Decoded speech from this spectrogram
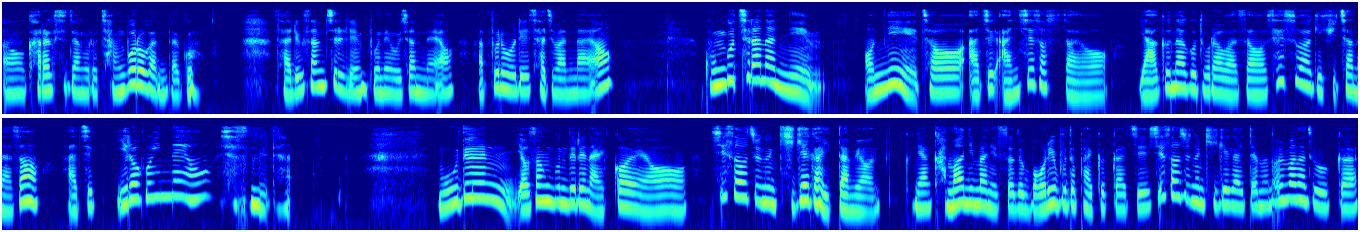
어, 가락시장으로 장 보러 간다고 4637님 보내오셨네요. 앞으로 우리 자주 만나요. 0971님, 언니, 저 아직 안 씻었어요. 야근하고 돌아와서 세수하기 귀찮아서 아직 이러고 있네요. 하셨습니다. 모든 여성분들은 알 거예요. 씻어주는 기계가 있다면, 그냥 가만히만 있어도 머리부터 발끝까지 씻어주는 기계가 있다면 얼마나 좋을까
